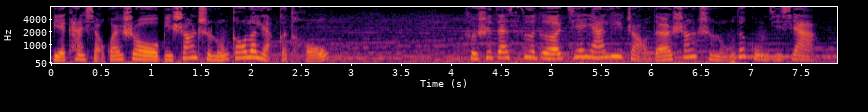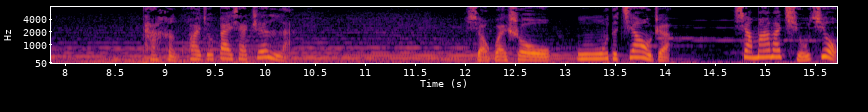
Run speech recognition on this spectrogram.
别看小怪兽比伤齿龙高了两个头。可是，在四个尖牙利爪的伤齿龙的攻击下，他很快就败下阵来。小怪兽呜呜的叫着，向妈妈求救。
